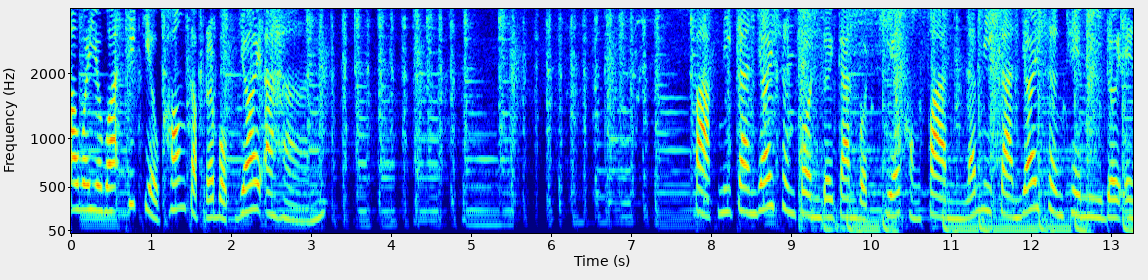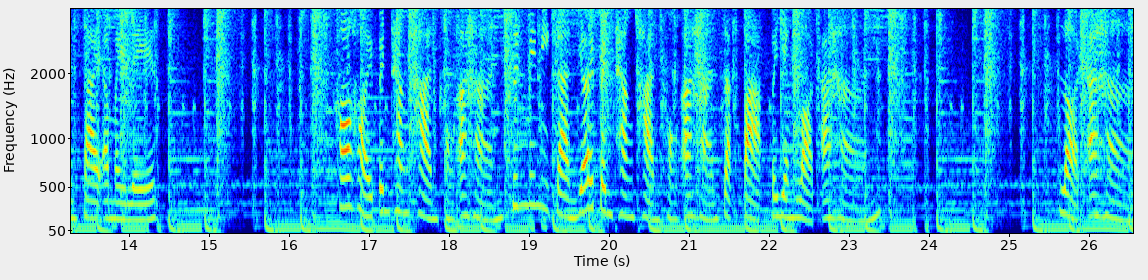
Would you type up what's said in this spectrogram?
อวัยวะที่เกี่ยวข้องกับระบบย่อยอาหาร ปากมีการย่อยเชิงกลโดยการบดเคี้ยวของฟัน และมีการย่อยเชิงเคมีโดยเอนไซม์อะไมเลสข้อหอยเป็นทางผ่านของอาหาร ซึ่งไม่มีการย่อยเป็นทางผ่านของอาหารจากปากไปยังหลอดอาหาร หลอดอาหาร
